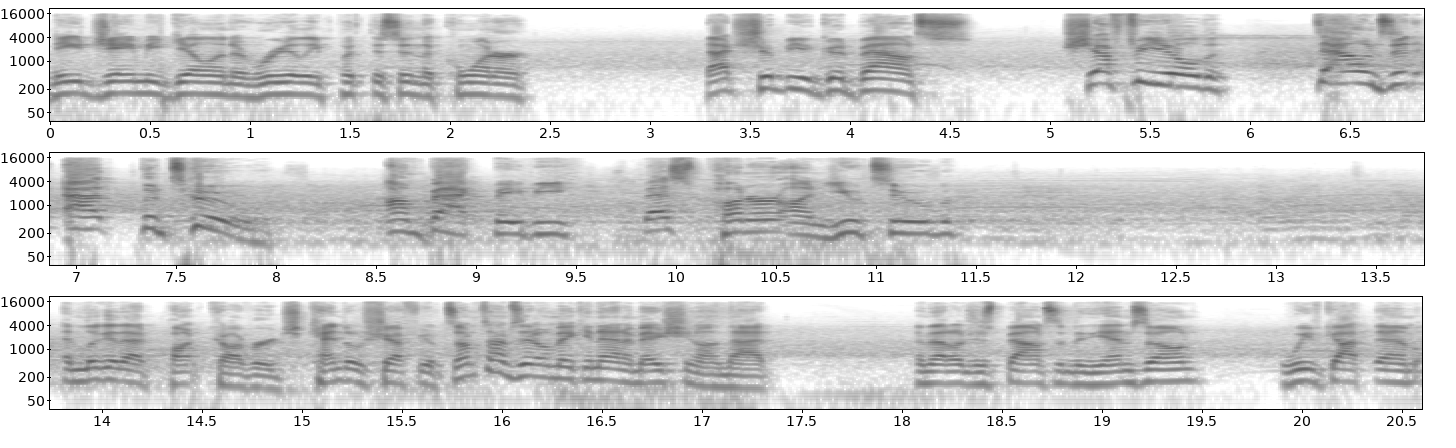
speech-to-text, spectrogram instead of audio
Need Jamie Gillan to really put this in the corner That should be a good bounce. Sheffield downs it at the two. I'm back, baby. Best punter on YouTube. And look at that punt coverage. Kendall Sheffield. Sometimes they don't make an animation on that. And that'll just bounce into the end zone. We've got them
